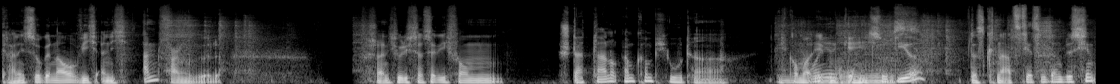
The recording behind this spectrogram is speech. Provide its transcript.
gar nicht so genau, wie ich eigentlich anfangen würde. Wahrscheinlich würde ich tatsächlich vom Stadtplanung am Computer. Ich komme mal eben Games. zu dir. Das knarzt jetzt wieder ein bisschen.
